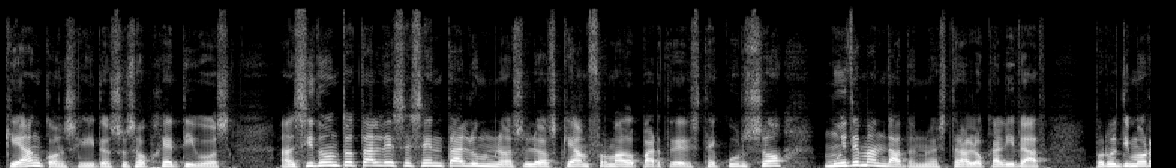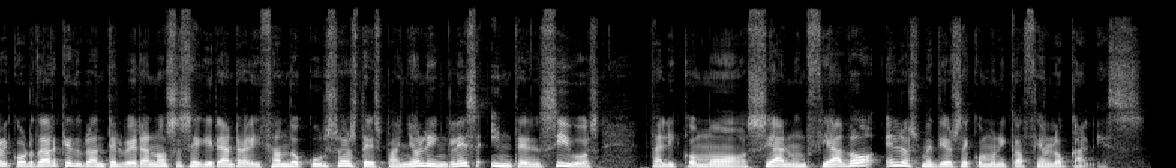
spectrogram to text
que han conseguido sus objetivos. Han sido un total de 60 alumnos los que han formado parte de este curso, muy demandado en nuestra localidad. Por último, recordar que durante el verano se seguirán realizando cursos de español e inglés intensivos, tal y como se ha anunciado en los medios de comunicación locales.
